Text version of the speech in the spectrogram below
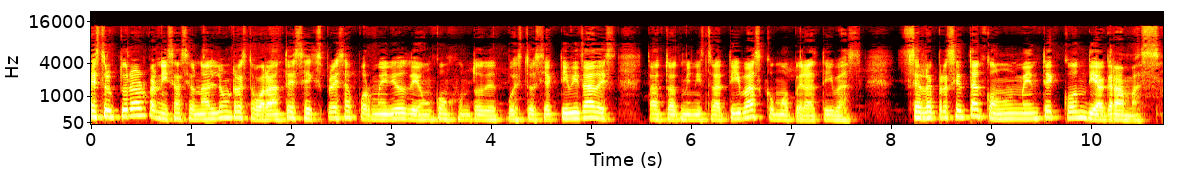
La estructura organizacional de un restaurante se expresa por medio de un conjunto de puestos y actividades, tanto administrativas como operativas. Se representan comúnmente con diagramas.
